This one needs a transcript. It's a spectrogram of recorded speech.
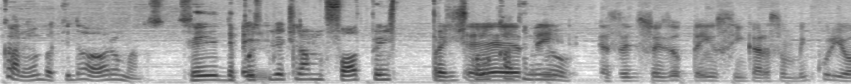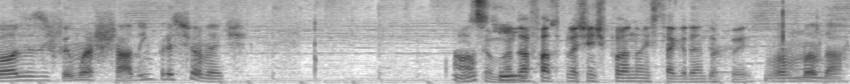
Caramba, que da hora, mano. Você depois podia tirar uma foto pra gente, pra gente é, colocar também. Tem, Essas edições eu tenho sim, cara, são bem curiosas e foi um achado impressionante. Nossa, Isso, que... manda a foto pra gente pôr no Instagram depois. Vamos mandar.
